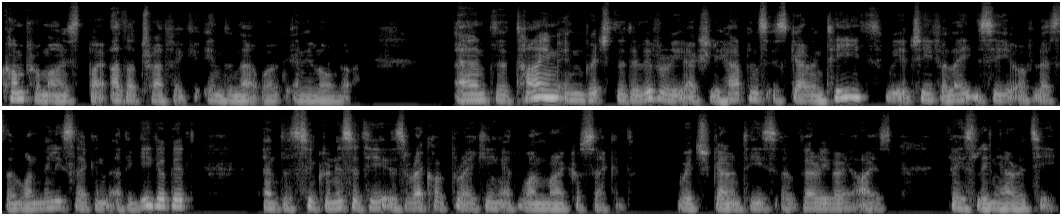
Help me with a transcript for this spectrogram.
compromised by other traffic in the network any longer. And the time in which the delivery actually happens is guaranteed. We achieve a latency of less than one millisecond at a gigabit, and the synchronicity is record breaking at one microsecond, which guarantees a very, very high phase linearity.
